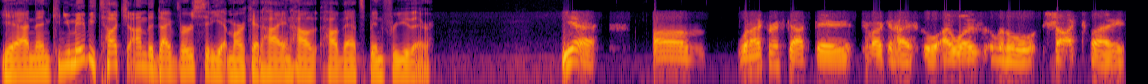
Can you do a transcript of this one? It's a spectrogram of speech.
Yeah, and then can you maybe touch on the diversity at Marquette High and how, how that's been for you there? Yeah. Um, when I first got there to Marquette High School, I was a little shocked by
